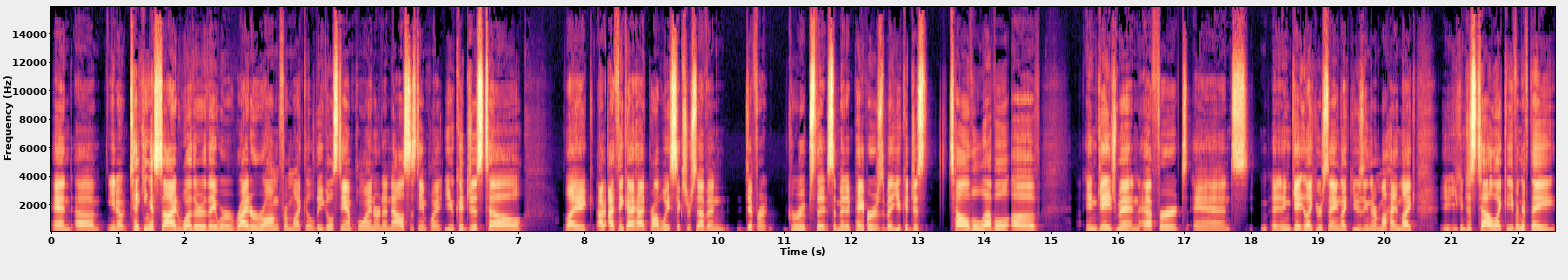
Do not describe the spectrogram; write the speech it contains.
And, um, you know, taking aside whether they were right or wrong from like a legal standpoint or an analysis standpoint, you could just tell, like, I, I think I had probably six or seven different groups that submitted papers, but you could just tell the level of, engagement and effort and engage like you were saying like using their mind like you can just tell like even if they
